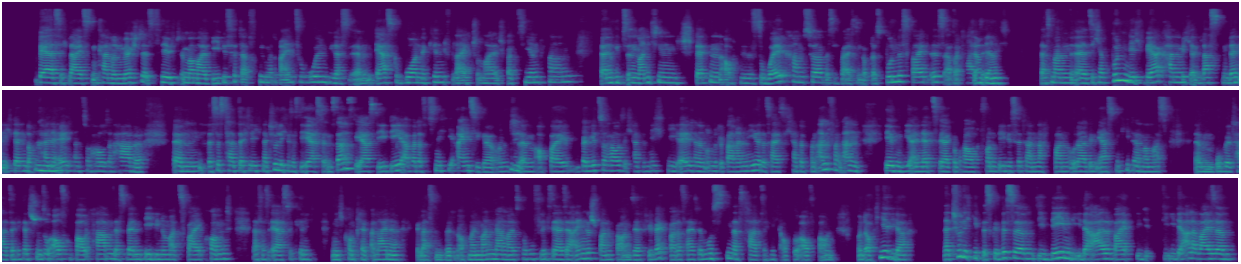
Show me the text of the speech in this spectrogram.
wer es sich leisten kann und möchte. Es hilft immer mal Babysitter früh mit reinzuholen, die das ähm, erstgeborene Kind vielleicht schon mal spazieren fahren. Dann gibt es in manchen Städten auch dieses Welcome Service. Ich weiß nicht, ob das bundesweit ist, aber tatsächlich dass man äh, sich erkundigt, wer kann mich entlasten, wenn ich denn doch keine mhm. Eltern zu Hause habe. Ähm, das ist tatsächlich, natürlich ist das die erste Instanz, die erste Idee, aber das ist nicht die einzige. Und mhm. ähm, auch bei, bei mir zu Hause, ich hatte nicht die Eltern in unmittelbarer Nähe. Das heißt, ich hatte von Anfang an irgendwie ein Netzwerk gebraucht von Babysittern, Nachbarn oder den ersten Kita-Mamas. Ähm, wo wir tatsächlich das schon so aufgebaut haben, dass wenn Baby Nummer zwei kommt, dass das erste Kind nicht komplett alleine gelassen wird. Und auch mein Mann damals beruflich sehr, sehr eingespannt war und sehr viel weg war. Das heißt, wir mussten das tatsächlich auch so aufbauen. Und auch hier wieder, natürlich gibt es gewisse Ideen, die, ideal, die, die idealerweise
